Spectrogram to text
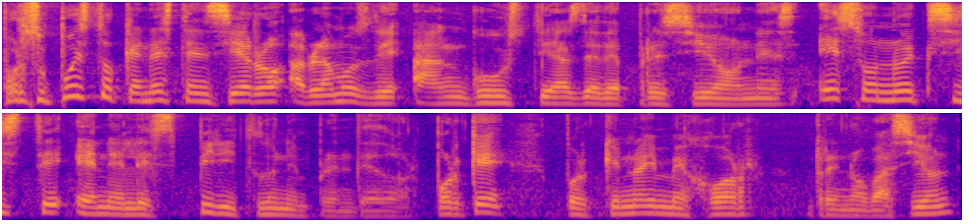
Por supuesto que en este encierro hablamos de angustias, de depresiones. Eso no existe en el espíritu de un emprendedor. ¿Por qué? Porque no hay mejor renovación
